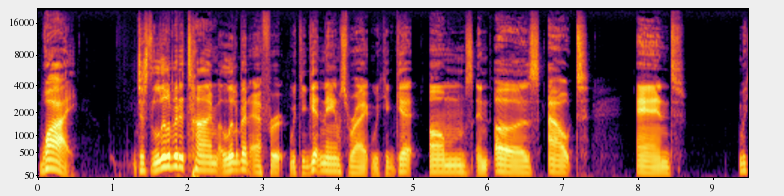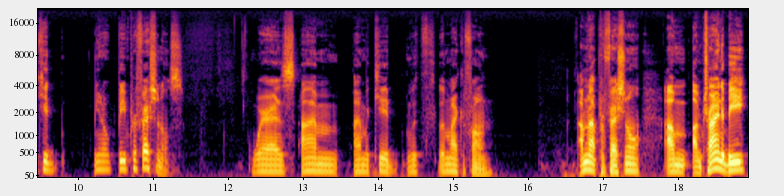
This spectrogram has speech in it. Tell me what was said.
why just a little bit of time, a little bit of effort. We can get names right. We can get ums and uhs out, and we could, you know, be professionals. Whereas I'm I'm a kid with a microphone. I'm not professional. I'm I'm trying to be.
